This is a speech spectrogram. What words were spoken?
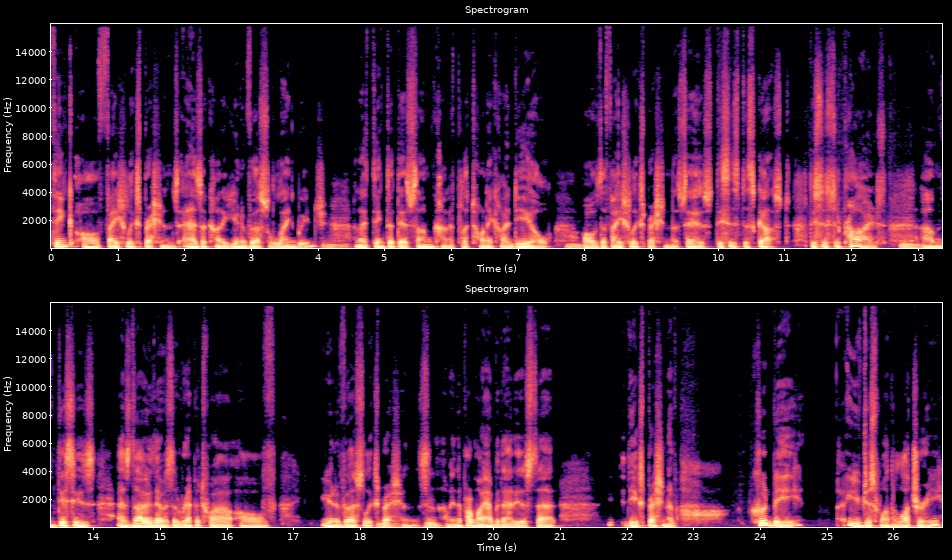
think of facial expressions as a kind of universal language. Mm. And they think that there's some kind of platonic ideal mm. of the facial expression that says, this is disgust, this is surprise, mm. um, this is as though there was a repertoire of universal expressions. Mm-hmm. I mean, the problem I have with that is that the expression of could be you've just won the lottery,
